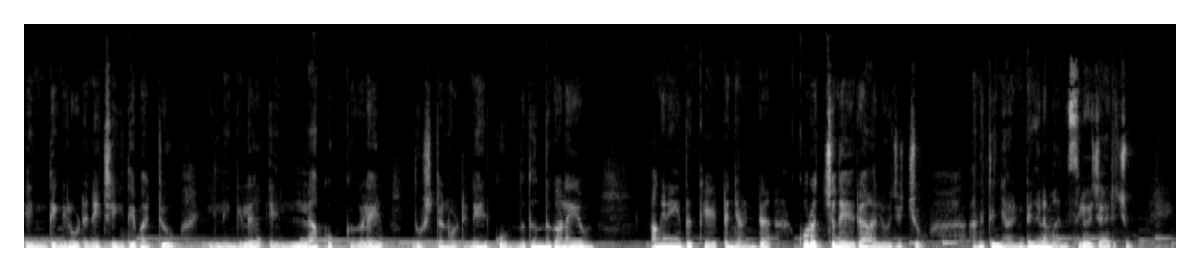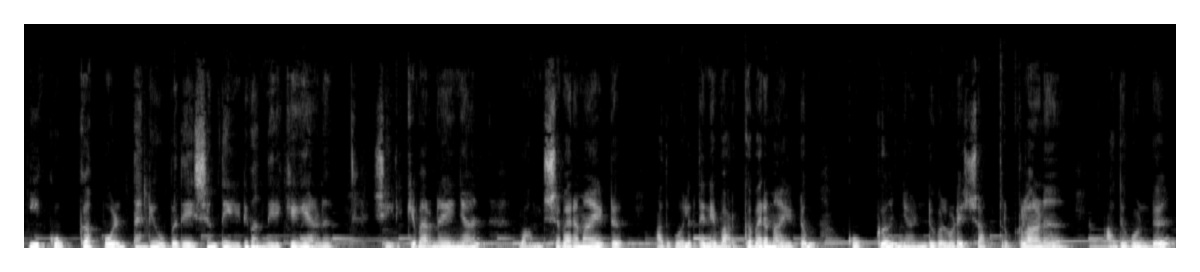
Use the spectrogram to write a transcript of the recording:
എന്തെങ്കിലും ഉടനെ ചെയ്തേ പറ്റൂ. ഇല്ലെങ്കിൽ എല്ലാ കൊക്കുകളെയും ദുഷ്ടൻ ഉടനെ കൊന്നു തിന്നു കളയും അങ്ങനെ ഇത് കേട്ട ഞണ്ട് കുറച്ചു നേരം ആലോചിച്ചു. എന്നിട്ട് ഞണ്ടിങ്ങനെ മനസ്സിൽ വിചാരിച്ചു ഈ കൊക്ക് അപ്പോൾ തന്റെ ഉപദേശം തേടി വന്നിരിക്കുകയാണ്. ശരിക്ക് പറഞ്ഞു കഴിഞ്ഞാൽ വംശപരമായിട്ട് അതുപോലെ തന്നെ വർഗപരമായിട്ടും കൊക്ക് ഞണ്ടുകളുടെ ശത്രുക്കളാണ്. അതുകൊണ്ട്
